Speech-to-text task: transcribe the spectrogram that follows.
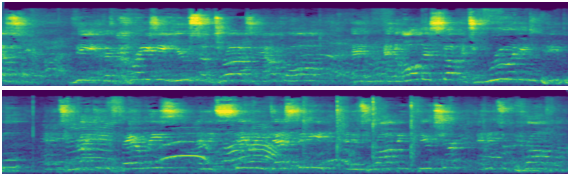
Because the the crazy use of drugs and alcohol and, and all this stuff, it's ruining people and it's wrecking families and it's stealing destiny and it's robbing future and it's a problem.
